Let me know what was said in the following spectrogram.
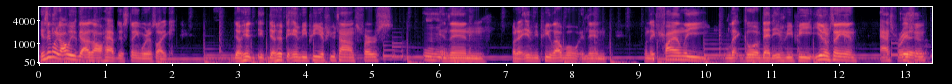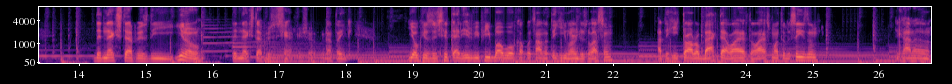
it seems like all these guys all have this thing where it's like they'll hit they'll hit the MVP a few times first, Mhm. and then or the MVP level, and then when they finally let go of that MVP, you know what I'm saying, aspiration, the next step is the you know the next step is the championship, and I think Jokic has hit that MVP bubble a couple of times. I think he learned his lesson. I think he throttled back that last the last month of the season to kind of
